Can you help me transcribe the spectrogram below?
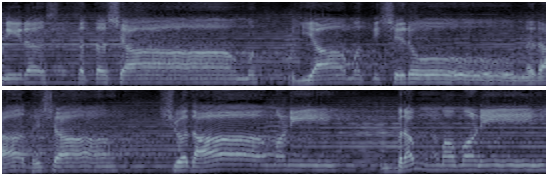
નિરસ્તશ્યામ યામતિ શિરો श्वदामणि, ब्रह्ममणि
